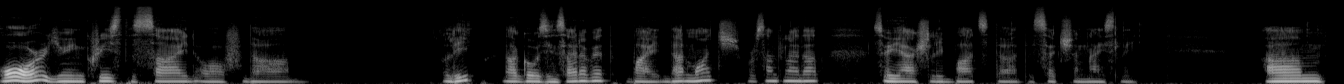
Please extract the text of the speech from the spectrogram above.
or you increase the side of the lip that goes inside of it by that much or something like that. So you actually butts the, the section nicely. Um,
